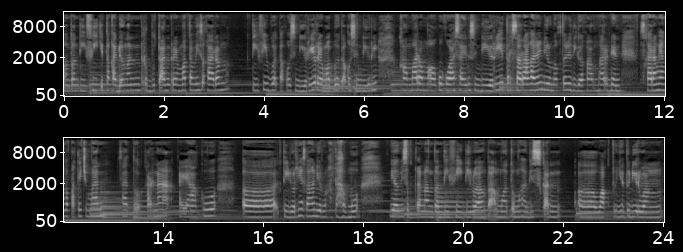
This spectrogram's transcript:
nonton TV kita kadang rebutan remote tapi sekarang TV buat aku sendiri, remote buat aku sendiri, kamar mau aku kuasain sendiri, terserah karena di rumah aku tuh ada tiga kamar dan sekarang yang kepake cuman satu karena ayah aku uh, tidurnya sekarang di ruang tamu. Dia bisa kan nonton TV di ruang tamu atau menghabiskan uh, waktunya tuh di ruang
